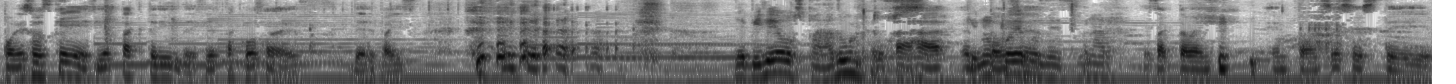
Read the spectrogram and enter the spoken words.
Por eso es que cierta actriz de cierta cosa es de ese país. de videos para adultos Ajá, que no podemos mencionar. Exactamente. Entonces, este.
